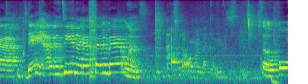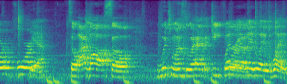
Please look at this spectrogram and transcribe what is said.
got, dang, out of the 10, I got seven bad ones. I spit all my bad ones. So four, four? Yeah. So I lost, so which ones do I have to eat for? Wait, wait, wait, wait, wait,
